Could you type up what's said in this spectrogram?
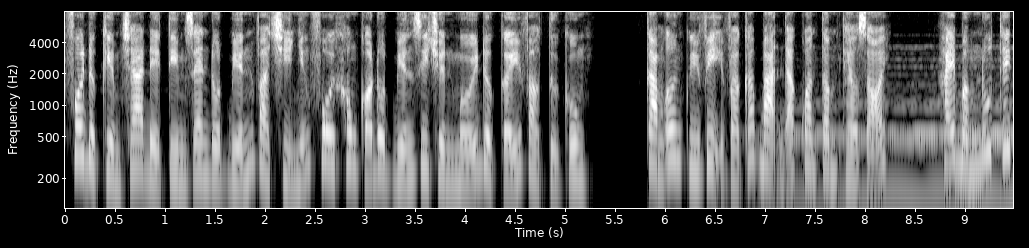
Phôi được kiểm tra để tìm gen đột biến và chỉ những phôi không có đột biến di truyền mới được cấy vào tử cung. Cảm ơn quý vị và các bạn đã quan tâm theo dõi. Hãy bấm nút thích,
